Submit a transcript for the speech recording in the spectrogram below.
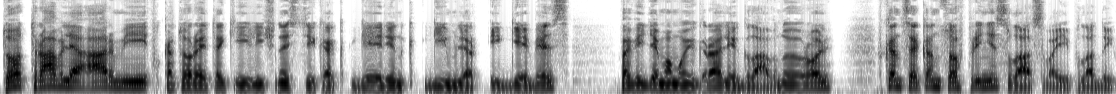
то травля армии, в которой такие личности, как Геринг, Гиммлер и Геббельс, по-видимому, играли главную роль, в конце концов принесла свои плоды.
